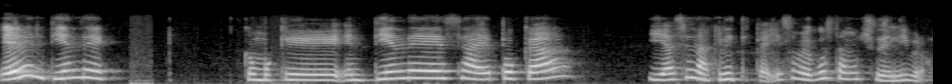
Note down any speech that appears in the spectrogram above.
él entiende, como que entiende esa época y hace una crítica, y eso me gusta mucho del libro.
